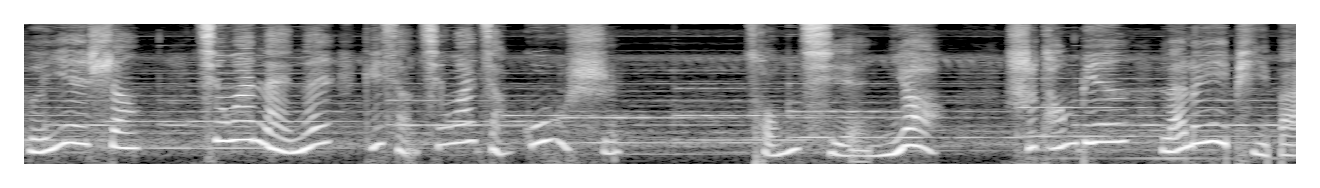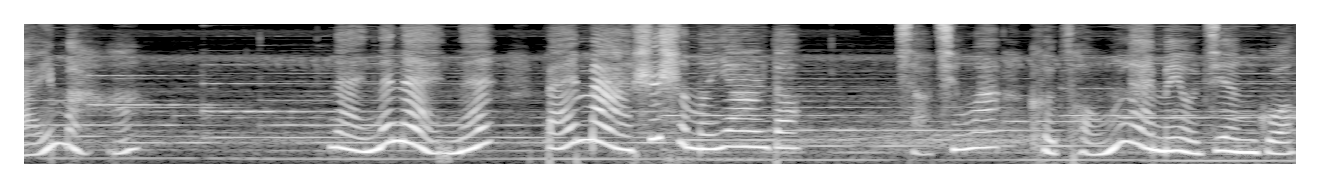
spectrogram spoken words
荷叶上，青蛙奶奶给小青蛙讲故事。从前呀，池塘边来了一匹白马。奶奶，奶奶，白马是什么样的？小青蛙可从来没有见过。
